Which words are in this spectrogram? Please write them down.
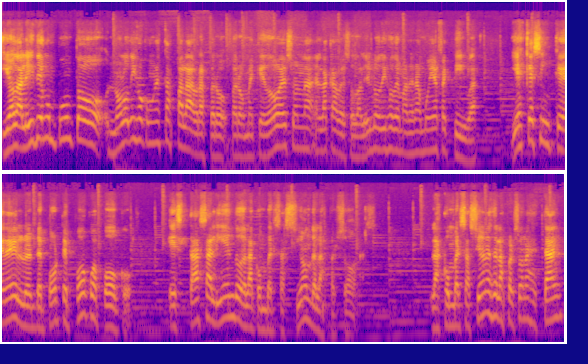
Y Odalí en un punto, no lo dijo con estas palabras, pero, pero me quedó eso en la, en la cabeza. Odalí lo dijo de manera muy efectiva. Y es que sin quererlo, el deporte poco a poco está saliendo de la conversación de las personas. Las conversaciones de las personas están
